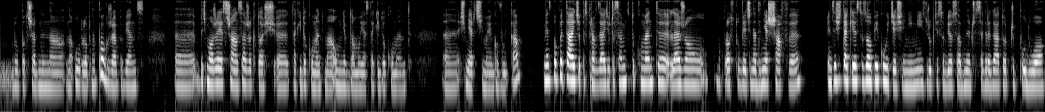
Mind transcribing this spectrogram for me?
był potrzebny na, na urlop, na pogrzeb, więc e, być może jest szansa, że ktoś taki dokument ma. U mnie w domu jest taki dokument śmierci mojego wujka. Więc popytajcie, posprawdzajcie. Czasami te dokumenty leżą po prostu, wiecie, na dnie szafy. Więc jeśli tak jest, to zaopiekujcie się nimi zróbcie sobie osobny czy segregator, czy pudło.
